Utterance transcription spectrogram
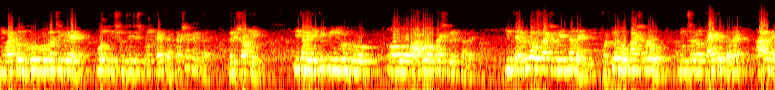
ಈ ಮತ್ತೊಂದು ನೂರು ನೂರ ಚಿಲ್ಲರೆ ಪೋಸ್ಟ್ ಈ ಪೋಸ್ಟ್ ಕರೀತಾರೆ. ತಕ್ಷಣ ಕರೀತಾರೆ. ವೆರಿ ಶಾರ್ಟ್ಲಿ ಈ ಥರ ಎ ಪಿ ಪಿ ಒಂದು ಆಗೋ ಅವಕಾಶಗಳಿರ್ತವೆ ಇಂಥ ಎಲ್ಲ ಅವಕಾಶಗಳಿಂದಲೇ ಪ್ರತಿಯೊಂದು ಅವಕಾಶಗಳು ನಿಮ್ಮ ಸಲ ಕಾಯ್ತಿರ್ತವೆ. ಆದರೆ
